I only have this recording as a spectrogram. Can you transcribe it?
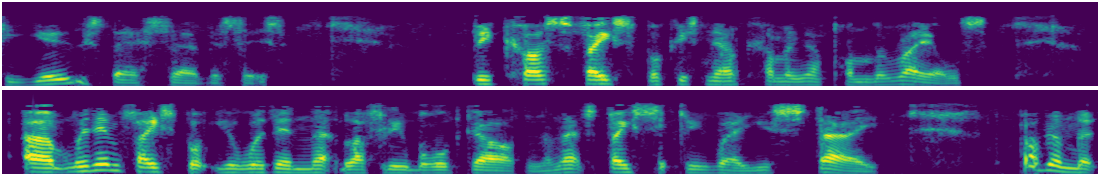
to use their services because Facebook is now coming up on the rails. Um, within Facebook, you're within that lovely walled garden, and that's basically where you stay. The problem that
